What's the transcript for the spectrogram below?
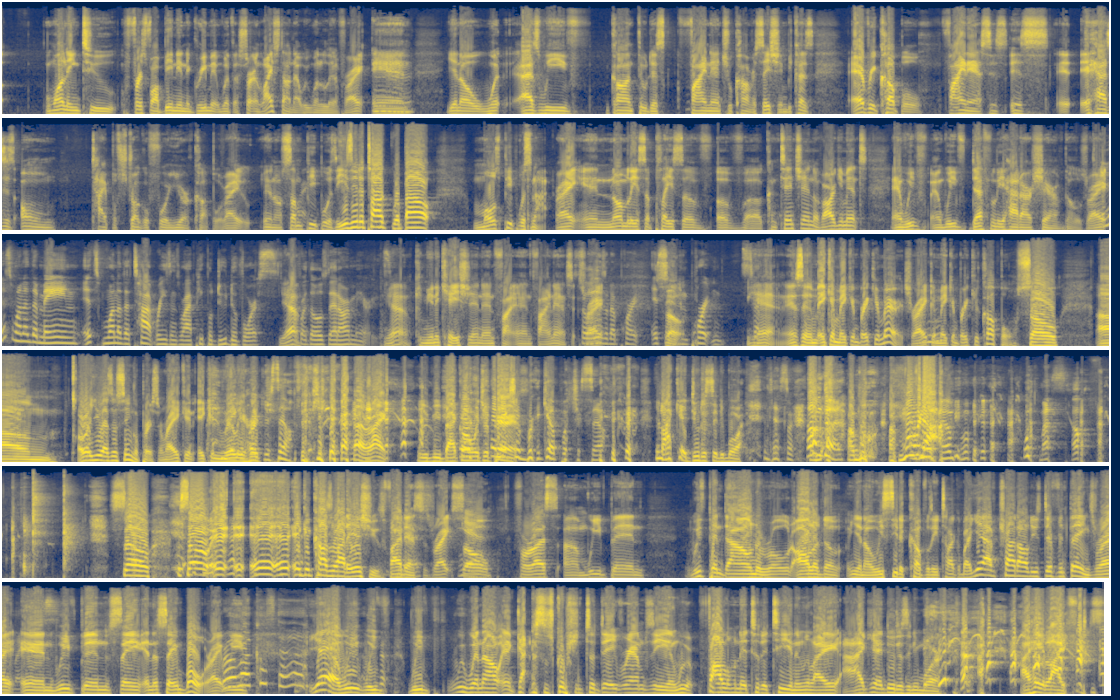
wanting to first of all being in agreement with a certain lifestyle that we want to live, right? And you know when, as we've gone through this financial conversation because every couple finance is, is it, it has its own type of struggle for your couple, right? You know, some people it's easy to talk about, most people it's not, right? And normally it's a place of of uh, contention, of arguments, and we've and we've definitely had our share of those, right? and it's one of the main. It's one of the top reasons why people do divorce. Yeah. For those that are married. Yeah, communication and fi- and finances, So right? it is an important. It's So- an important. Step. Yeah, it's a, it can make and break your marriage, right? It can make and break your couple. So, um, or you as a single person, right? It can it can really Make it break hurt yourself. yeah, right. You'd be back home with your it makes you parents. break up with yourself. You know, I can't do this anymore. That's right. I'm done. I'm, I'm moving out. with myself. So, so it, it, it, it could cause a lot of issues, finances, right? So, Yeah. for us, um, we've been we've been down the road. All of the, you know, we see the couples they talk about. Yeah, I've tried all these different things, right? Like and we've been the same in the same boat, right? Roller coaster. yeah, we we we we went out and got the subscription to Dave Ramsey, and we were following it to the T, and then we're like, I can't do this anymore. I, I hate life. It's,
